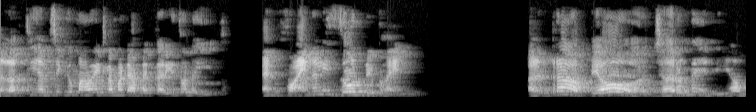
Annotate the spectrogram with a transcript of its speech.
અલગથી એમસીક્યુ માં આવે એટલા માટે આપણે કરી તો લઈએ. And finally zone define ultra pure germanium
